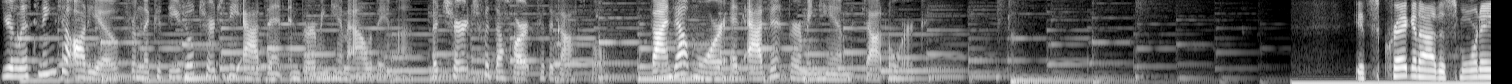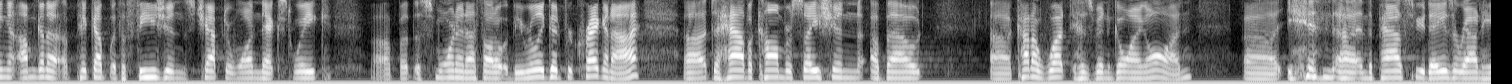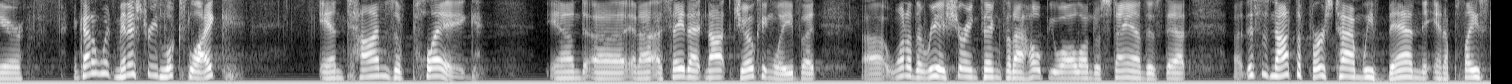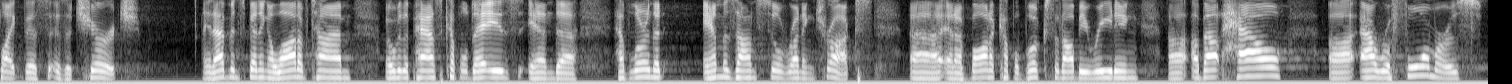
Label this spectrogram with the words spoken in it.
You're listening to audio from the Cathedral Church of the Advent in Birmingham, Alabama, a church with the heart for the gospel. Find out more at adventbirmingham.org. It's Craig and I this morning. I'm going to pick up with Ephesians chapter 1 next week. Uh, but this morning I thought it would be really good for Craig and I uh, to have a conversation about uh, kind of what has been going on uh, in, uh, in the past few days around here and kind of what ministry looks like in times of plague. And, uh, and I, I, say that not jokingly, but uh, one of the reassuring things that I hope you all understand is that uh, this is not the first time we've been in a place like this as a church. And I've been spending a lot of time over the past couple days and uh, have learned that Amazon's still running trucks. Uh, and I've bought a couple books that I'll be reading uh, about how uh, our reformers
